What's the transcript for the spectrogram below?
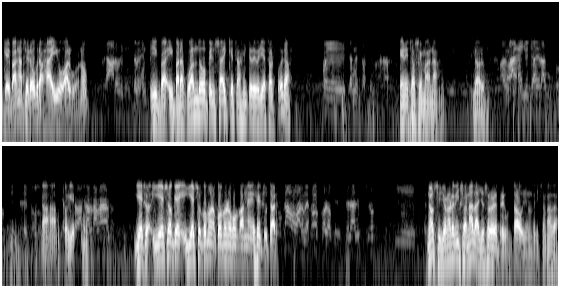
que van a hacer obras ahí o algo, ¿no? Claro, evidentemente. ¿Y, pa- ¿Y para cuándo pensáis que esta gente debería estar fuera? Pues ya en esta semana. En esta semana. Claro. Además, ellos ya eran conscientes de todo. Ajá, porque-. ¿Y eso, y eso, que, y eso cómo, cómo lo van a ejecutar? Claro, a lo mejor con lo que usted le ha dicho y No, si yo no le he dicho nada, yo solo le he preguntado, yo no le he dicho nada.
